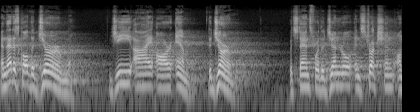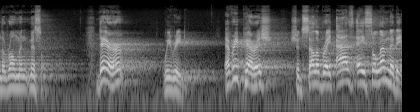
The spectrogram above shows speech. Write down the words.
And that is called the germ, G I R M, the germ which stands for the General Instruction on the Roman Missal. There we read Every parish should celebrate as a solemnity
